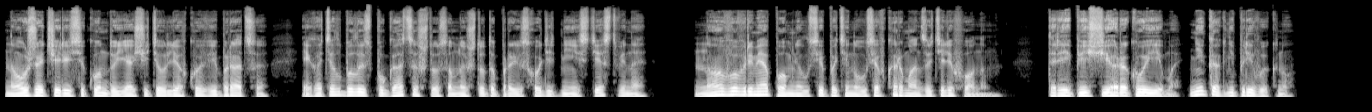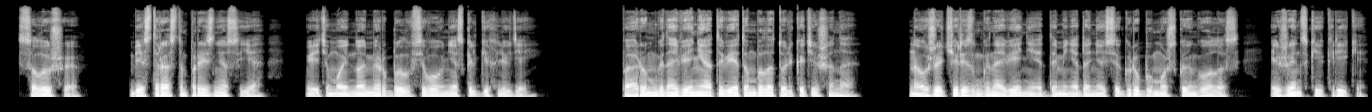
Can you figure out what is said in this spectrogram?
но уже через секунду я ощутил легкую вибрацию и хотел было испугаться, что со мной что-то происходит неестественное, но вовремя опомнился и потянулся в карман за телефоном. Три пещеры Куима, никак не привыкну. «Слушаю», — бесстрастно произнес я, ведь мой номер был всего у нескольких людей. Пару мгновений ответом была только тишина, но уже через мгновение до меня донесся грубый мужской голос и женские крики,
